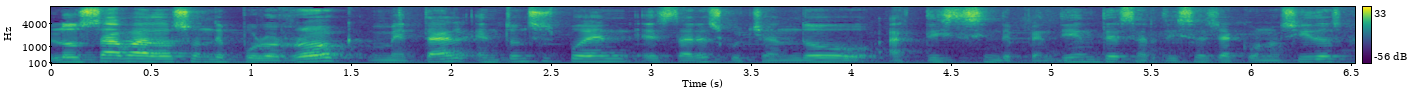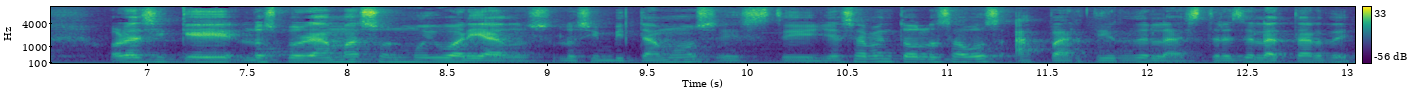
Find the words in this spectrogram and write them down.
los sábados son de puro rock, metal, entonces pueden estar escuchando artistas independientes, artistas ya conocidos. Ahora sí que los programas son muy variados. Los invitamos, este, ya saben, todos los sábados a partir de las 3 de la tarde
